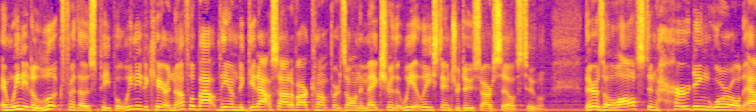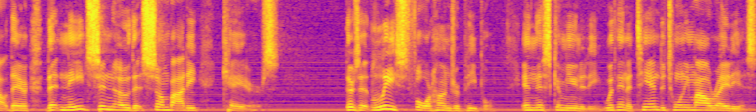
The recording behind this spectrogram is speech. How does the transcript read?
And we need to look for those people. We need to care enough about them to get outside of our comfort zone and make sure that we at least introduce ourselves to them. There's a lost and hurting world out there that needs to know that somebody cares. There's at least 400 people in this community within a 10 to 20 mile radius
